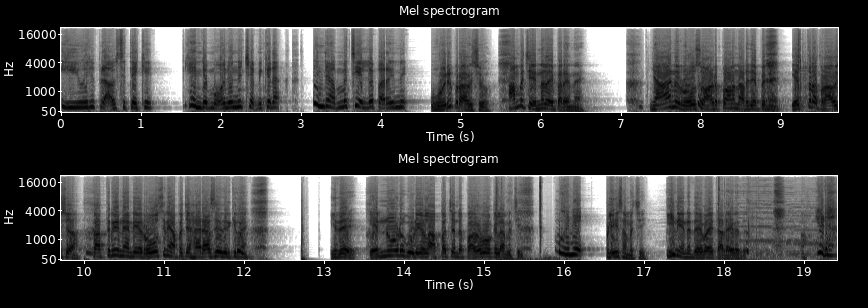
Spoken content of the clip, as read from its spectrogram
ഈ ഒരു പ്രാവശ്യത്തേക്ക് എന്റെ മോനൊന്ന് ക്ഷമിക്കടാ. നിന്റെ അമ്മച്ചിയല്ലേ പറയുന്നേ? ഒരു പ്രാവശ്യോ? അമ്മച്ചി എന്നതായി പറയുന്നേ? ഞാൻ റോസും അടുപ്പാണെന്ന് അറിഞ്ഞ പിന്നെ എത്ര പ്രാവശ്യ കത്രീന എന്റെ റോസിനെ അപ്പച്ച ഹരാസ് ചെയ്തിരിക്കുന്നേ? ഇതേ എന്നോട് കൂടിയുള്ള അപ്പച്ചന്റെ പകപോക്കൽ അമ്മച്ചി. മോനെ. പ്ലീസ് അമ്മച്ചി ഇനി എന്നെ ദയവായി തടയരുത്. എടാ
